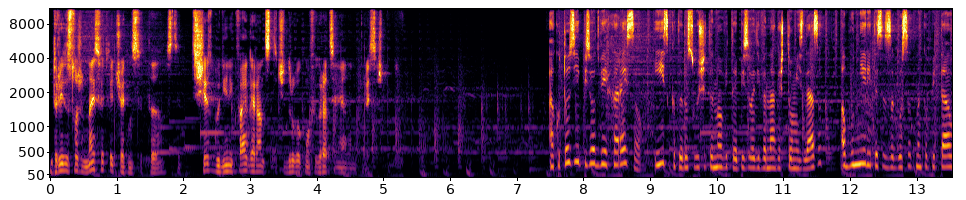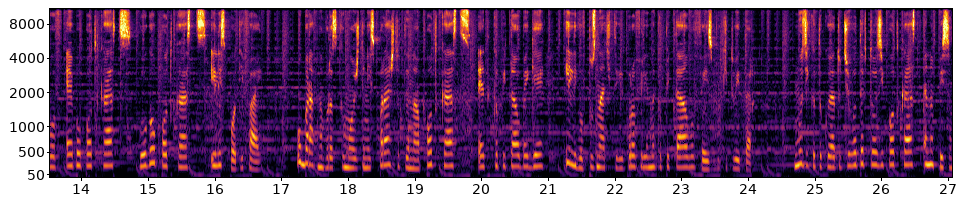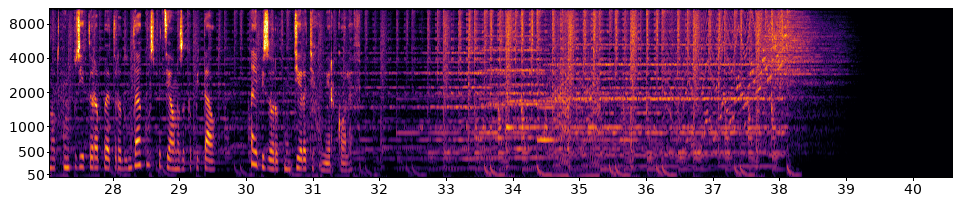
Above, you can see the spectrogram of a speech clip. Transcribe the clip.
Дори да сложим най-светлият човек на света, след 6 години, каква е гаранцията, че друга конфигурация няма да направи също? Ако този епизод ви е харесал и искате да слушате новите епизоди веднага, щом излязат, абонирайте се за гласът на Капитал в Apple Podcasts, Google Podcasts или Spotify. Обратна връзка можете да ни изпращате на podcasts.capital.bg или в познатите ви профили на Капитал във Facebook и Twitter. Музиката, която чувате в този подкаст е написана от композитора Петра Дондаков специално за Капитал, а епизодът монтира Тихомир Колев.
